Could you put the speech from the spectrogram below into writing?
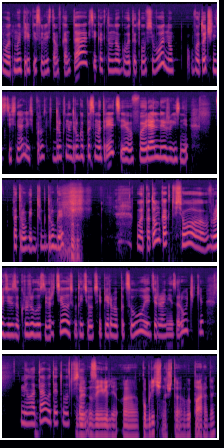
Вот, мы переписывались там ВКонтакте, как-то много вот этого всего, но вот очень стеснялись просто друг на друга посмотреть э, в реальной жизни, потрогать друг друга. Вот, потом как-то все вроде закружилось, завертелось, вот эти вот все первые поцелуи, держание за ручки, милота, вот это вот вся. Вы заявили э, публично, что вы пара, да?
